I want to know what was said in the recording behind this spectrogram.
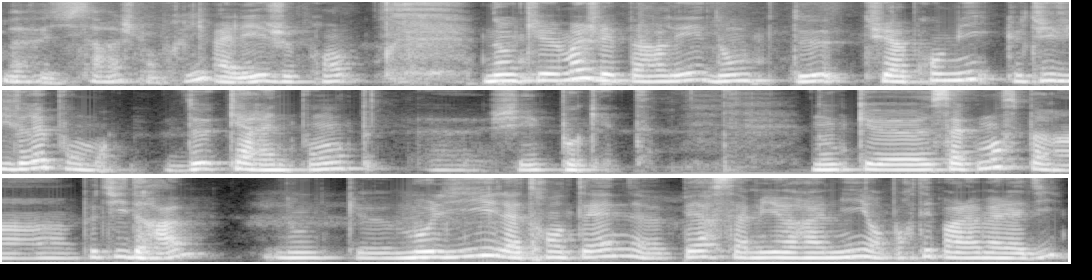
Bah, vas-y, Sarah, je t'en prie. Allez, je prends. Donc euh, moi, je vais parler donc de Tu as promis que tu vivrais pour moi de Karen Pompe chez Pocket. Donc euh, ça commence par un petit drame. Donc euh, Molly, la trentaine, perd sa meilleure amie emportée par la maladie.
